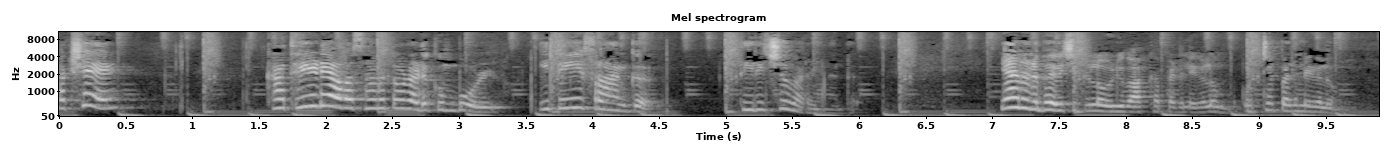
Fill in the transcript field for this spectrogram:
പക്ഷേ കഥയുടെ അവസാനത്തോടടുക്കുമ്പോൾ ഇതേ ഫ്രാങ്ക് തിരിച്ചു പറയുന്നുണ്ട്. ഞാൻ അനുഭവിച്ചിട്ടുള്ള ഒഴിവാക്കപ്പെടലുകളും ഒറ്റപ്പെടലുകളും.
